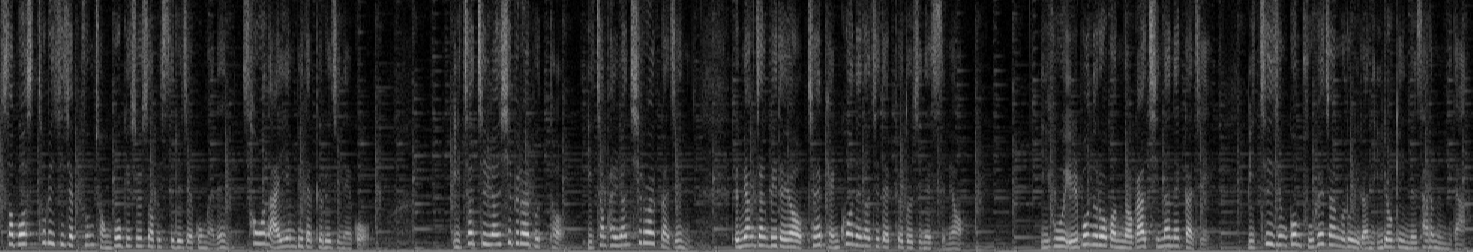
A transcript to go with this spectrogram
서버 스토리지 제품 정보 기술 서비스를 제공하는 서원 IMB 대표를 지내고 2007년 11월부터 2008년 7월까진 음향장비 대여 업체 뱅크원 에너지 대표도 지냈으며 이후 일본으로 건너가 지난해까지 미츠이증권 부회장으로 일한 이력이 있는 사람입니다.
